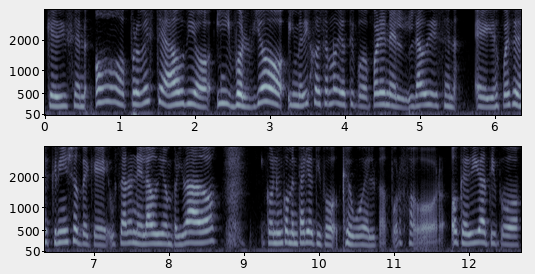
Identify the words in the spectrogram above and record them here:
que dicen, oh, probé este audio y volvió y me dijo de ser novio, tipo, ponen el audio y dicen, eh, y después el screenshot de que usaron el audio en privado con un comentario tipo, que vuelva, por favor, o que diga tipo,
